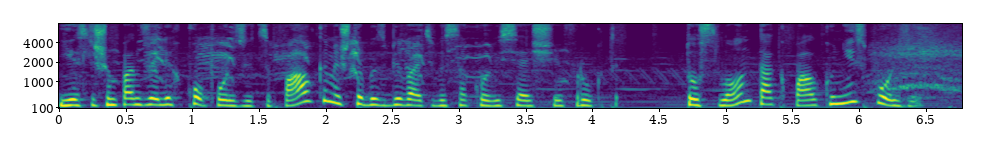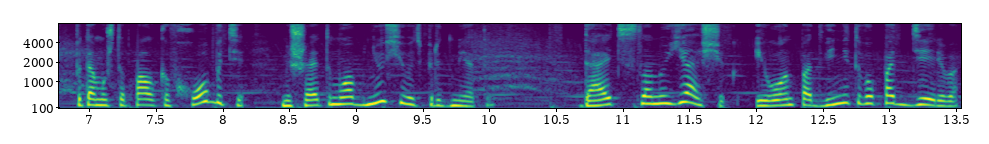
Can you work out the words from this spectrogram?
если шимпанзе легко пользуется палками, чтобы сбивать высоко висящие фрукты, то слон так палку не использует, потому что палка в хоботе мешает ему обнюхивать предметы. Дайте слону ящик, и он подвинет его под дерево,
